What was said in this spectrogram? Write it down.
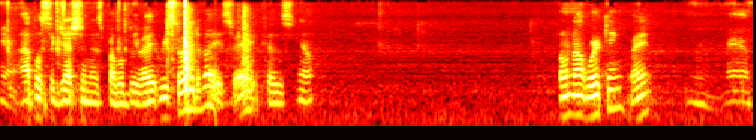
you know, Apple's suggestion is probably right. Restore the device, right? Because, you know, phone not working, right? Mm, man.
